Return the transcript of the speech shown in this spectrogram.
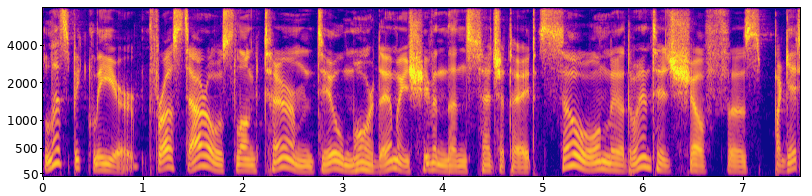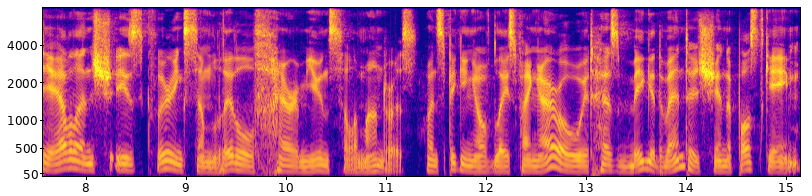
let's be clear, Frost Arrows long term deal more damage even than Sagittite, so only advantage of uh, Spaghetti Avalanche is clearing some little fire immune salamandras. When speaking of Blaze Fang Arrow, it has big advantage in the post game.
